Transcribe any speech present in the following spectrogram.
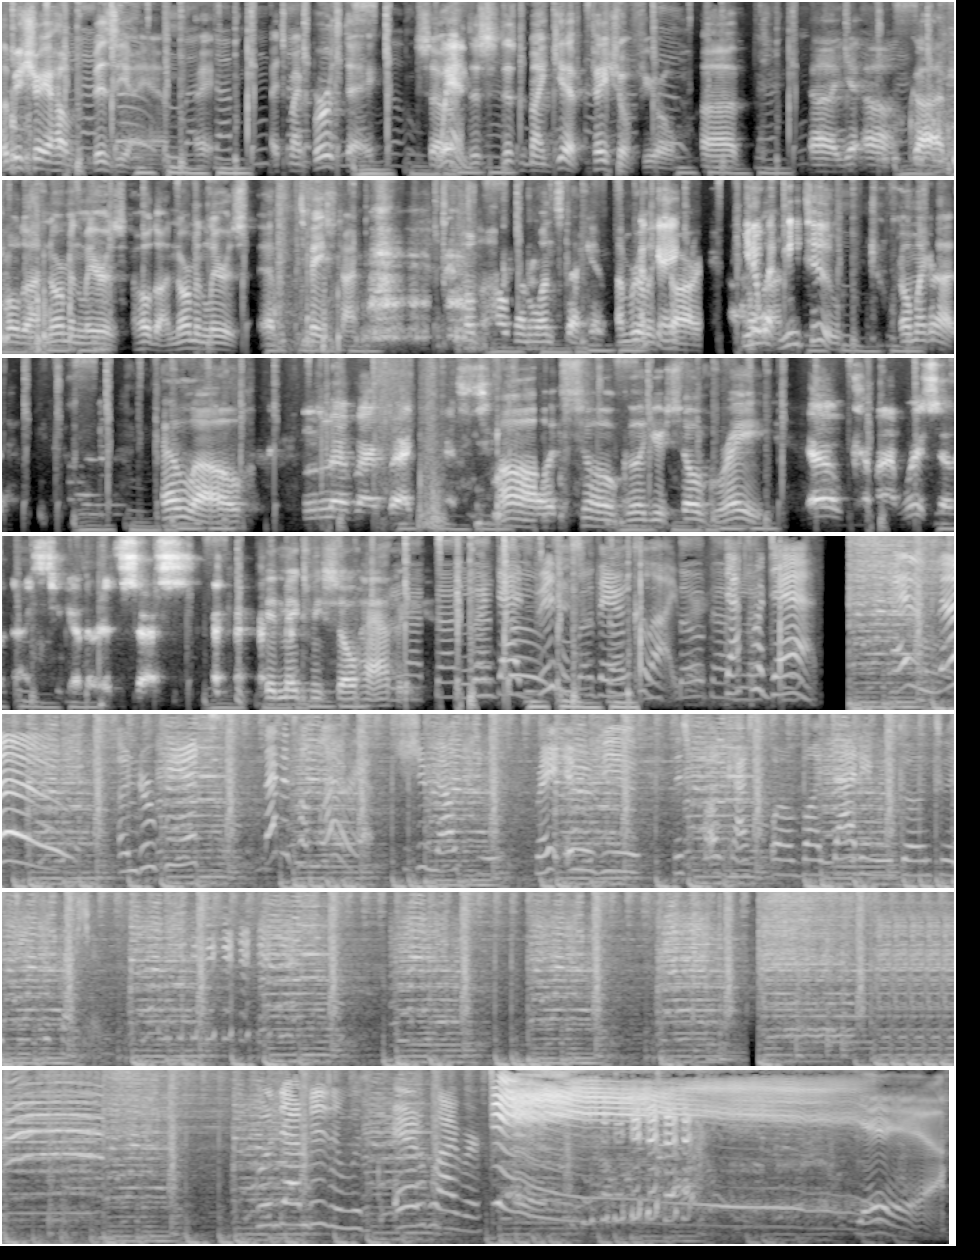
Let me show you how busy I am. I, it's my birthday, so When? this this is my gift, facial fuel. Uh, uh, yeah. Oh God, hold on. Norman Lear's. Hold on. Norman Lear's at FaceTime. Hold. Hold on one second. I'm really Okay. sorry. You know what? on. Me too. Oh my God. Hello. Love my breakfast. Oh, it's so good. You're so great. Oh, come on. We're so nice together. It's us. It makes me so happy. Granddad Business with Aaron Colliver. That's my dad. Hello! Underpants? That is hilarious. You should mouth to rate and review this podcast or my daddy will go into a deep depression. Going down business with Aaron Kleiber. yeah.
